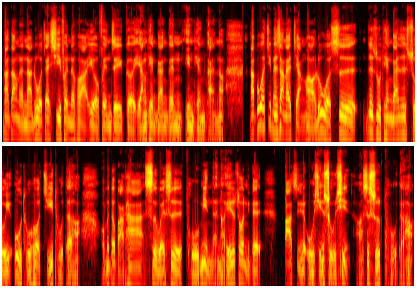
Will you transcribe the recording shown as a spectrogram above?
那当然呢，如果再细分的话，又有分这个阳天干跟阴天干啊。那不过基本上来讲哈，如果是日柱天干是属于戊土或己土的哈，我们都把它视为是土命人啊，也就是说你的八字你的五行属性啊是属土的哈。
